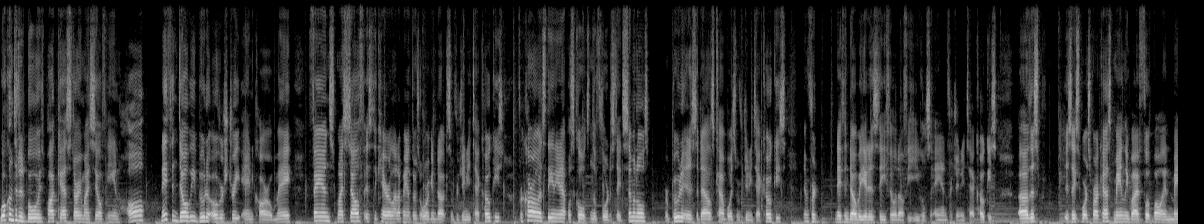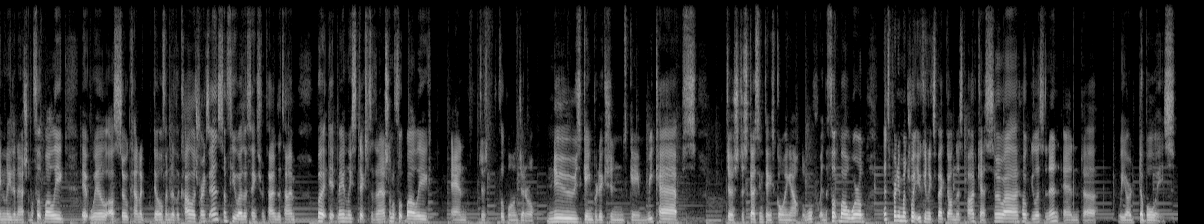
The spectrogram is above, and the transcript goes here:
Welcome to the Boys Podcast, starring myself, Ian Hall, Nathan Delby, Buddha Overstreet, and Carl May. Fans, myself is the Carolina Panthers, Oregon Ducks, and Virginia Tech Hokies. For Carl, it's the Indianapolis Colts and the Florida State Seminoles. For Buddha, it is the Dallas Cowboys and Virginia Tech Hokies. And for Nathan Delby, it is the Philadelphia Eagles and Virginia Tech Hokies. Uh, this is a sports broadcast mainly by football and mainly the National Football League. It will also kind of delve into the college ranks and some few other things from time to time but it mainly sticks to the National Football League and just football in general. News, game predictions, game recaps, just discussing things going out in the, in the football world. That's pretty much what you can expect on this podcast. So uh, I hope you listen in, and uh, we are the boys.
